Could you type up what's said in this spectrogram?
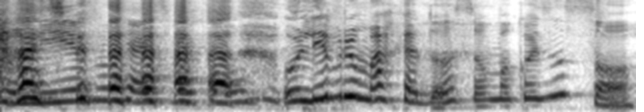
verdade. livro, um- O livro e o marcador são uma coisa só.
